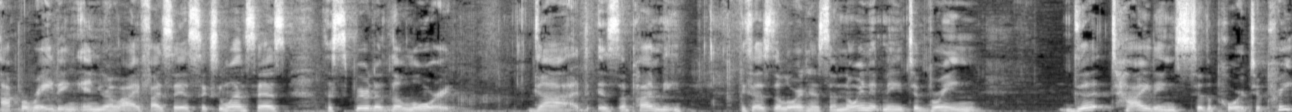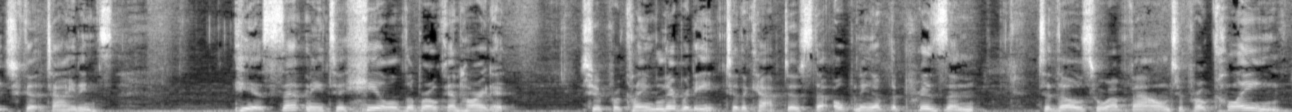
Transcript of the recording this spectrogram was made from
operating in your life? Isaiah 61 says, "The Spirit of the Lord God is upon me." because the Lord has anointed me to bring good tidings to the poor, to preach good tidings. He has sent me to heal the brokenhearted, to proclaim liberty to the captives, the opening of the prison to those who are bound, to proclaim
